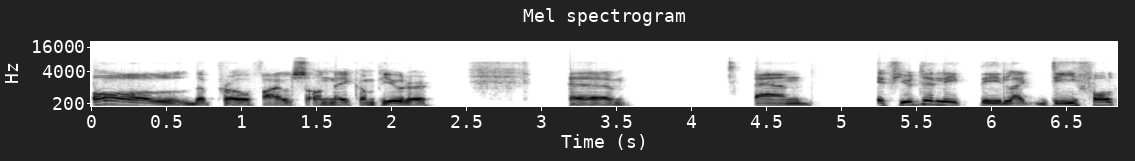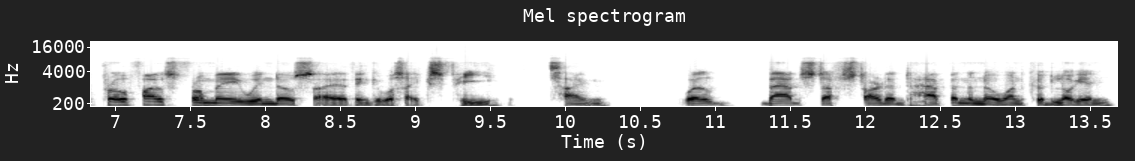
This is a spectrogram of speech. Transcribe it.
all the profiles on a computer. Um, and if you delete the like default profiles from a windows i think it was xp time well bad stuff started to happen and no one could log in.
